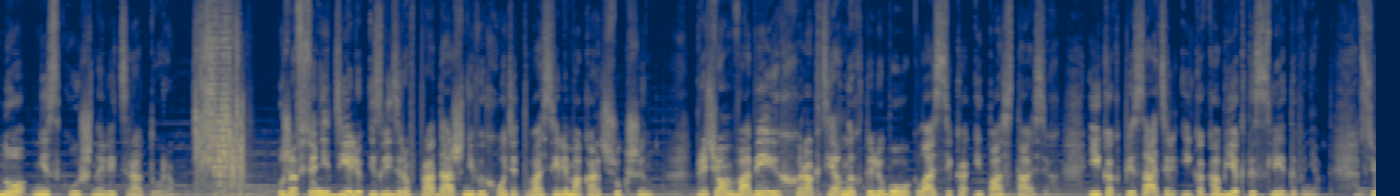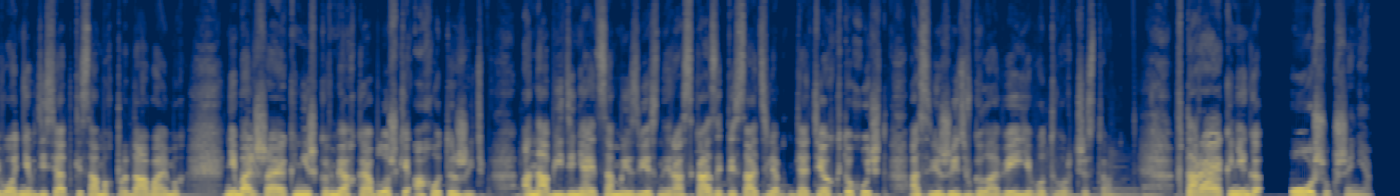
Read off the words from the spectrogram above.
но не скучной литературы. Уже всю неделю из лидеров продаж не выходит Василий Макарович Шукшин. Причем в обеих характерных для любого классика ипостасях. И как писатель, и как объект исследования. Сегодня в десятке самых продаваемых небольшая книжка в мягкой обложке «Охота жить». Она объединяет самые известные рассказы писателя для тех, кто хочет освежить в голове его творчество. Вторая книга о Шукшине.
